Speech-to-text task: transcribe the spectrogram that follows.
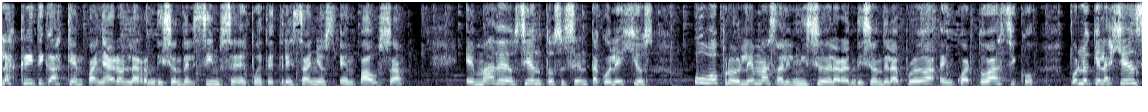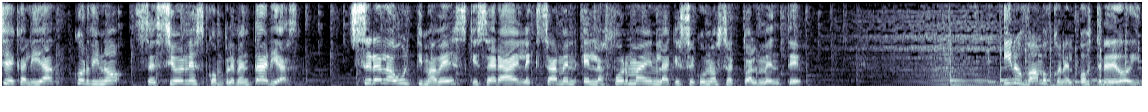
Las críticas que empañaron la rendición del CIMSE después de tres años en pausa. En más de 260 colegios hubo problemas al inicio de la rendición de la prueba en cuarto básico, por lo que la agencia de calidad coordinó sesiones complementarias. Será la última vez que se hará el examen en la forma en la que se conoce actualmente. Y nos vamos con el postre de hoy.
